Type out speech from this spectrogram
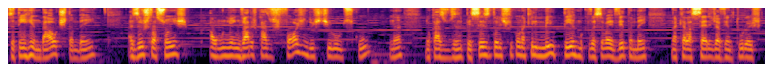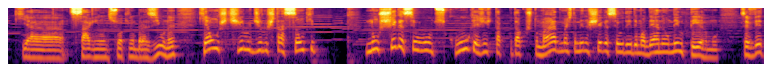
Você tem handouts também. As ilustrações, em vários casos, fogem do estilo old school, né? No caso dos NPCs, então eles ficam naquele meio termo que você vai ver também naquela série de aventuras que a Sagen lançou aqui no Brasil, né? Que é um estilo de ilustração que não chega a ser o old school que a gente está tá acostumado, mas também não chega a ser o D&D moderno, é um meio termo. Você vê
